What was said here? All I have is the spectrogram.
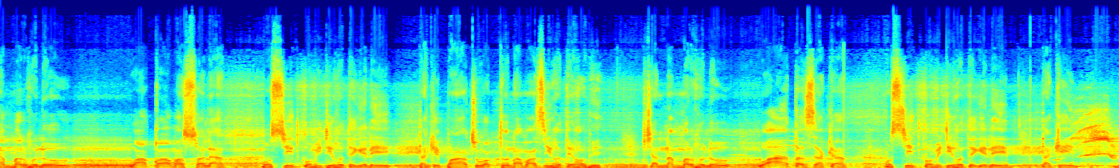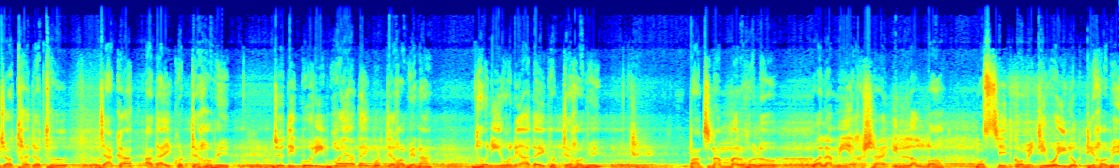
নাম্বার হলো ওয়াকাম সলাত, মসজিদ কমিটি হতে গেলে তাকে পাঁচ ওয়াক্ত নামাজি হতে হবে। চার নাম্বার হলো ওয়া আতা জাকাত মসজিদ কমিটি হতে গেলে তাকে যথাযথ জাকাত আদায় করতে হবে। যদি গরিব হয় আদায় করতে হবে না, ধনী হলে আদায় করতে হবে। পাঁচ নাম্বার হলো, ওয়ালামি একশা ইল্লাল্লাহ। মসজিদ কমিটি ওই লোকটি হবে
